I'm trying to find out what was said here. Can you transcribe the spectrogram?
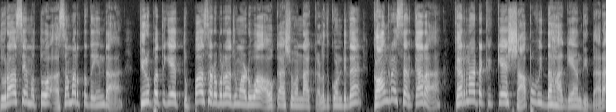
ದುರಾಸೆ ಮತ್ತು ಅಸಮರ್ಥತೆಯಿಂದ ತಿರುಪತಿಗೆ ತುಪ್ಪ ಸರಬರಾಜು ಮಾಡುವ ಅವಕಾಶವನ್ನ ಕಳೆದುಕೊಂಡಿದೆ. ಕಾಂಗ್ರೆಸ್ ಸರ್ಕಾರ ಕರ್ನಾಟಕಕ್ಕೆ ಶಾಪವಿದ್ದ ಹಾಗೆ ಅಂದಿದ್ದಾರೆ.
